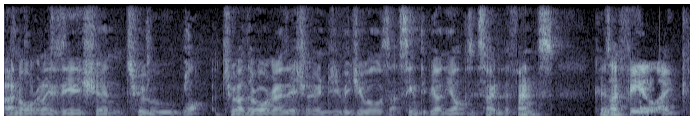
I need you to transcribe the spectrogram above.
an organisation to what to other organisations or individuals that seem to be on the opposite side of the fence. Because I mm. feel like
